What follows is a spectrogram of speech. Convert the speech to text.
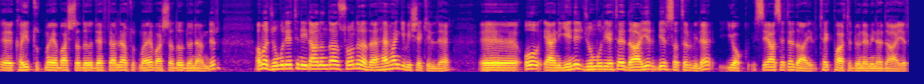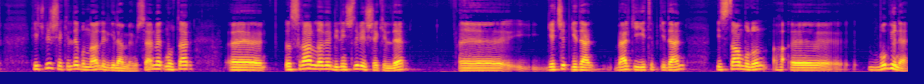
e, kayıt tutmaya başladığı, defterler tutmaya başladığı dönemdir. Ama Cumhuriyet'in ilanından sonra da herhangi bir şekilde e, o yani yeni Cumhuriyet'e dair bir satır bile yok. Siyasete dair, tek parti dönemine dair hiçbir şekilde bunlarla ilgilenmemiş. Sermet Muhtar e, ısrarla ve bilinçli bir şekilde e, geçip giden, belki yitip giden İstanbul'un e, bugüne,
